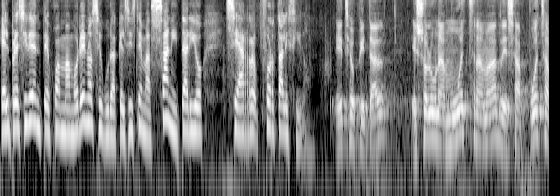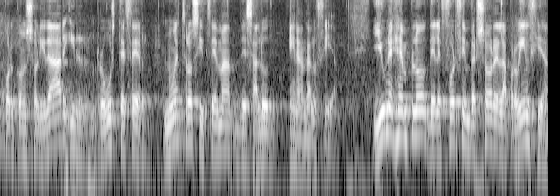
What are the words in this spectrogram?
El presidente Juanma Moreno asegura que el sistema sanitario se ha fortalecido. Este hospital es solo una muestra más de esa apuesta por consolidar y robustecer nuestro sistema de salud en Andalucía. Y un ejemplo del esfuerzo inversor en la provincia,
